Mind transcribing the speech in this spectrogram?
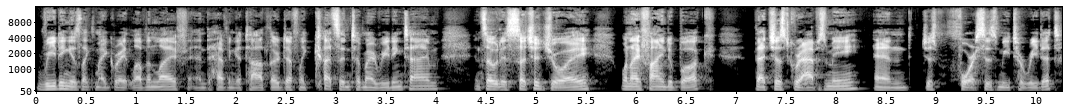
reading is like my great love in life, and having a toddler definitely cuts into my reading time. And so it is such a joy when I find a book that just grabs me and just forces me to read it,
